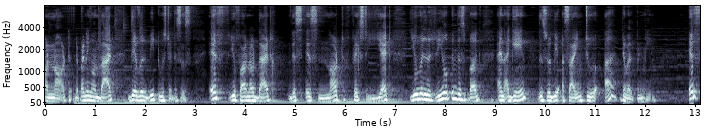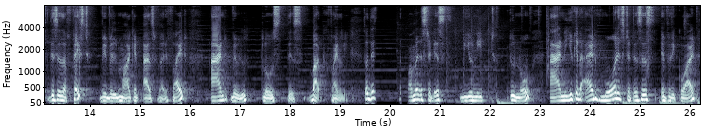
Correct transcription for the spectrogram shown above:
or not, depending on that, there will be two statuses. If you found out that this is not fixed yet, you will reopen this bug and again, this will be assigned to a development team. If this is a fixed, we will mark it as verified and we will close this bug finally. So this common status you need to know and you can add more statuses if required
